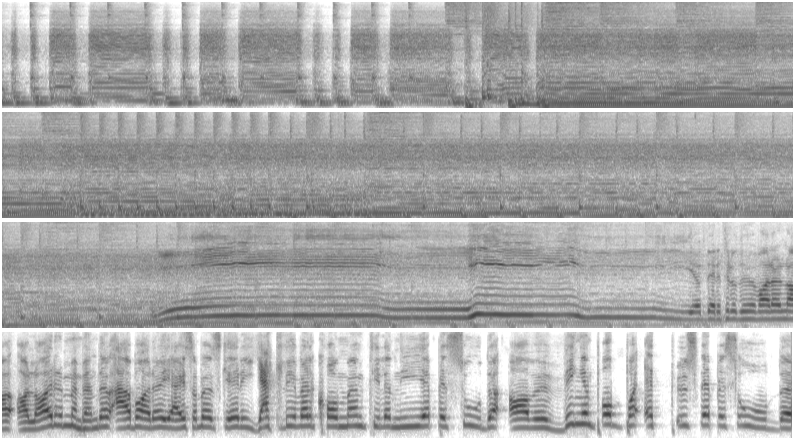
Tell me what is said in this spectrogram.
thank you Dere trodde det var en alarm, men det er bare jeg som ønsker hjertelig velkommen til en ny episode av Vingenpod på ett pust, episode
